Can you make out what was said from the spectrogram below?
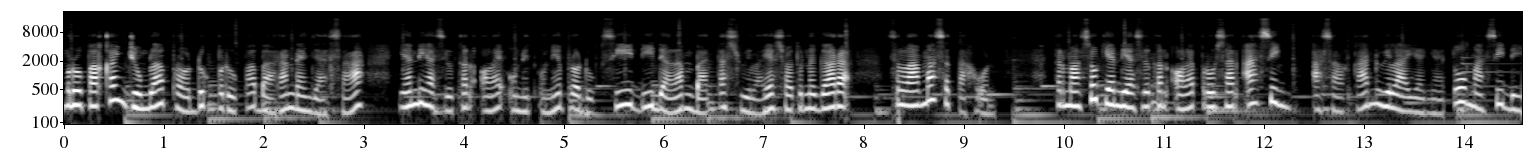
merupakan jumlah produk berupa barang dan jasa yang dihasilkan oleh unit-unit produksi di dalam batas wilayah suatu negara selama setahun, termasuk yang dihasilkan oleh perusahaan asing, asalkan wilayahnya itu masih di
